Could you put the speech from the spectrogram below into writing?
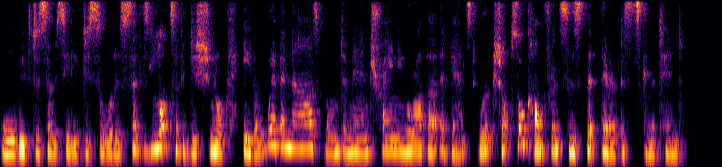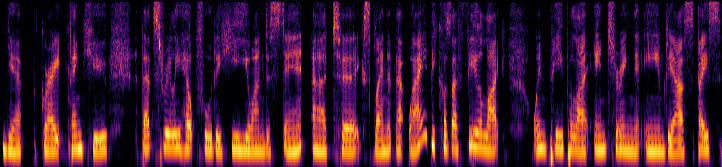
or with dissociative disorders. So there's lots of additional either webinars, on demand training, or other advanced workshops or conferences that therapists can attend. Yeah, great. Thank you. That's really helpful to hear you understand, uh, to explain it that way, because I feel like when people are entering the EMDR space,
